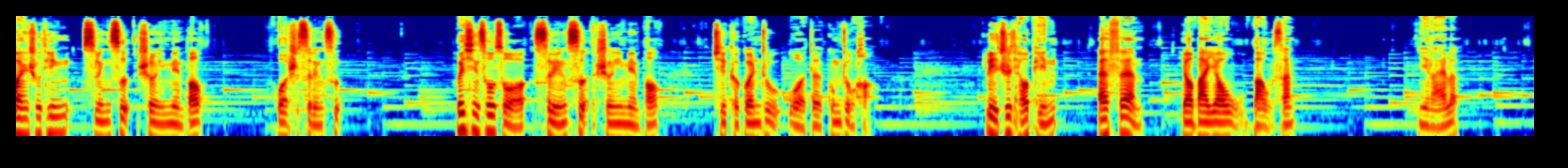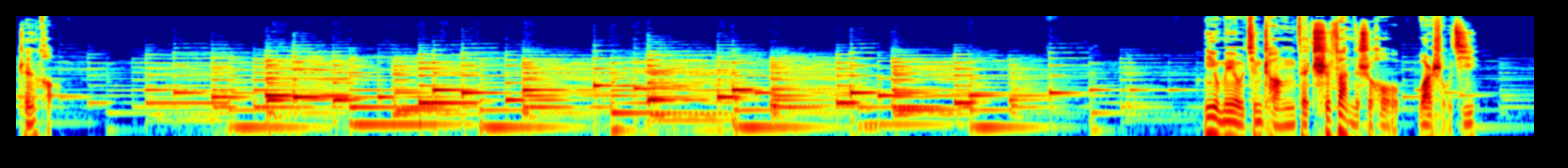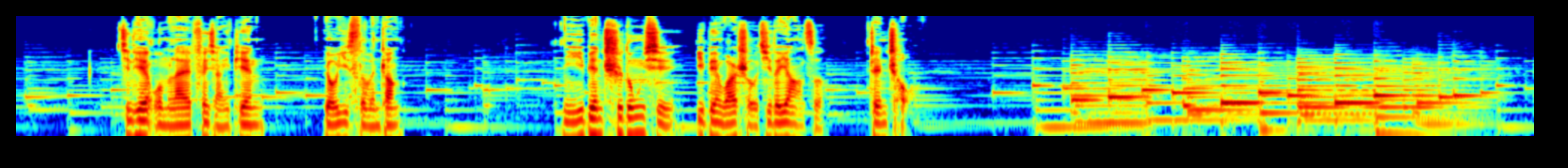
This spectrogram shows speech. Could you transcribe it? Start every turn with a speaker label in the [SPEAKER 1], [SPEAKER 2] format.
[SPEAKER 1] 欢迎收听四零四声音面包，我是四零四。微信搜索“四零四声音面包”，即可关注我的公众号。荔枝调频 FM 幺八幺五八五三，你来了，真好。你有没有经常在吃饭的时候玩手机？今天我们来分享一篇有意思的文章。你一边吃东西一边玩手机的样子，真丑。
